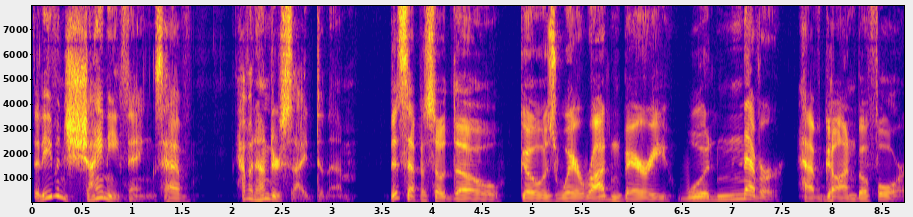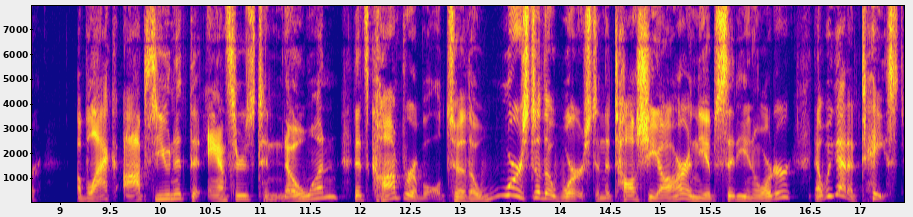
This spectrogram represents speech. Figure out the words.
that even shiny things have have an underside to them. This episode, though, goes where Roddenberry would never have gone before. A black ops unit that answers to no one? That's comparable to the worst of the worst in the Tal Shiar and the Obsidian Order? Now, we got a taste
